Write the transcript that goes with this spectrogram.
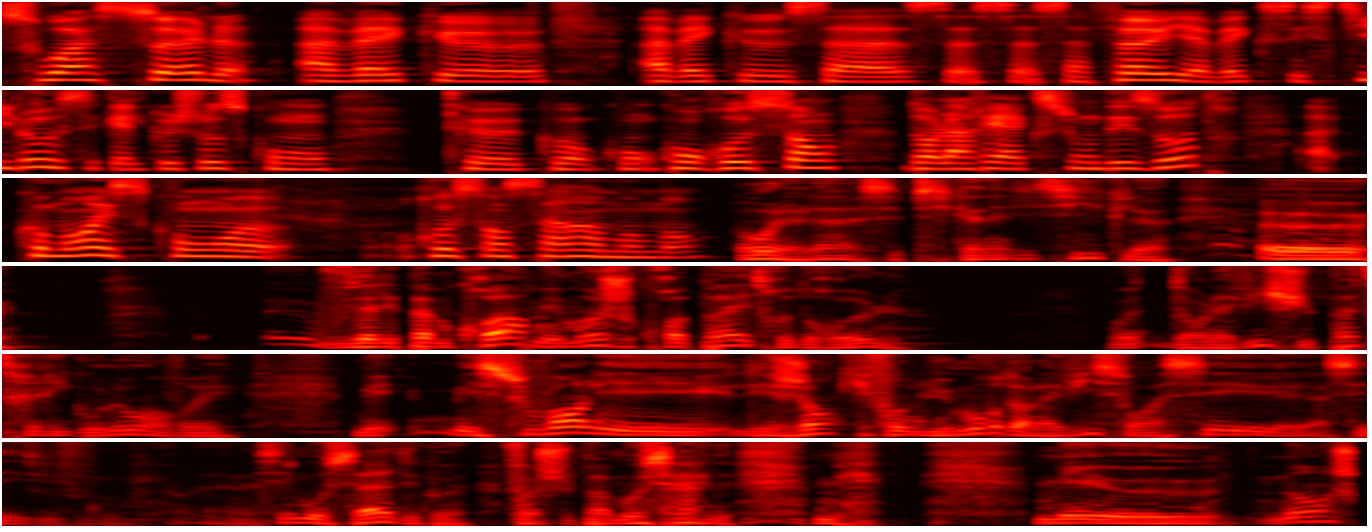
soit seul avec, euh, avec euh, sa, feuille, avec ses stylos, c'est quelque chose qu'on ressent dans la réaction des autres. Comment est-ce qu'on ressent ça à un moment? Oh là là, c'est psychanalytique là. vous n'allez pas me croire, mais moi je ne crois pas être drôle. Moi, dans la vie, je suis pas très rigolo en vrai. Mais, souvent, les, gens qui font de l'humour dans la vie sont assez, assez, assez maussades. Enfin, je suis pas maussade, mais, euh, non, je,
